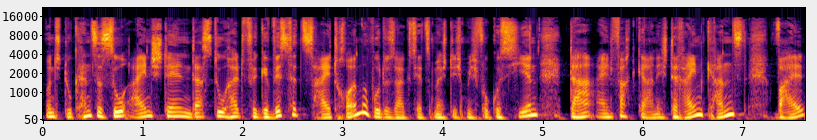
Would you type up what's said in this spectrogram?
und du kannst es so einstellen, dass du halt für gewisse Zeiträume, wo du sagst, jetzt möchte ich mich fokussieren, da einfach gar nicht rein kannst, weil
